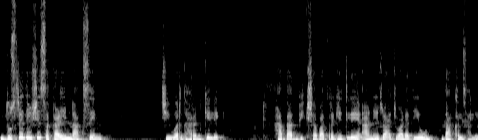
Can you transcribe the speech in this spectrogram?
दुसऱ्या दिवशी सकाळी नागसेन चिवर धारण केले. हातात भिक्षापात्र घेतले आणि राजवाड्यात येऊन दाखल झाले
